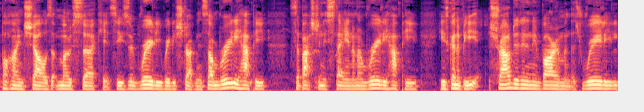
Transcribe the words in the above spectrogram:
behind Charles at most circuits. He's really, really struggling. So I'm really happy Sebastian is staying, and I'm really happy he's going to be shrouded in an environment that's really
